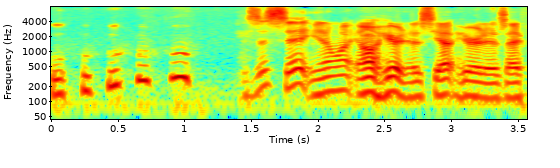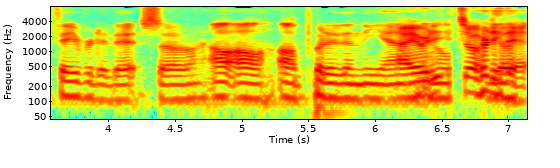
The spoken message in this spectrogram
Is this it? You know what? Oh, here it is. Yeah, here it is. I favorited it, so I'll I'll, I'll put it in the. Uh, I already, it's already no- there.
